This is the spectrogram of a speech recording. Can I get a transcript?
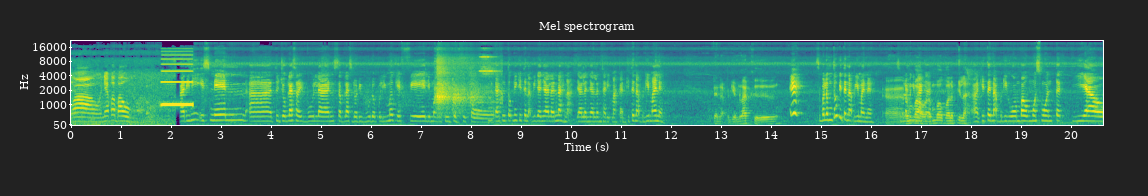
Wow, ni apa baung? Hari ni Isnin uh, 17 hari bulan 11 2025 Cafe 57 tutup. Dah tutup ni kita nak pergi jalan-jalan dah, nak jalan-jalan cari makan. Kita nak pergi mana? Kita nak pergi Melaka. Eh, sebelum tu kita nak pergi mana? Uh, Sebelum pergi Rembau, Melaka. Rembau Kuala Pilah. Uh, kita nak pergi Gombau Most Wanted Yau.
